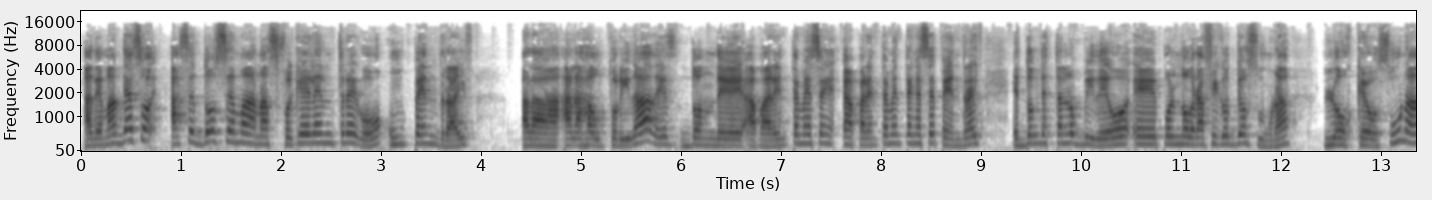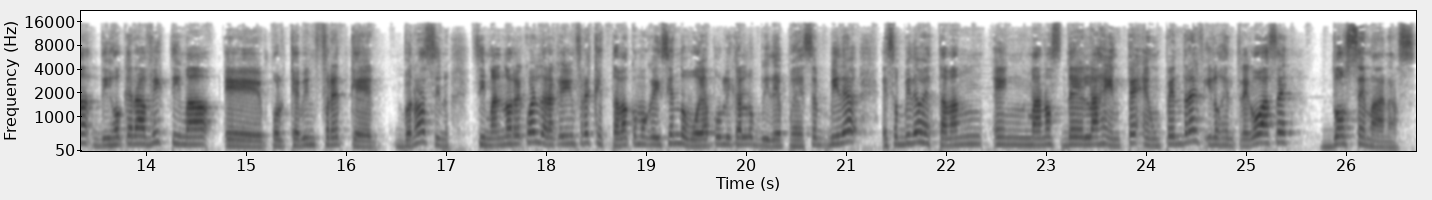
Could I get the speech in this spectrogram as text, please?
Además de eso, hace dos semanas fue que él entregó un pendrive a, la- a las autoridades donde aparentemente, aparentemente en ese pendrive es donde están los videos eh, pornográficos de Osuna, los que Osuna dijo que era víctima eh, por Kevin Fred, que, bueno, si, mal no recuerdo, era Kevin Fred que estaba como que diciendo voy a publicar los videos. Pues ese video, esos videos estaban en manos de la gente en un pendrive y los entregó hace dos semanas.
